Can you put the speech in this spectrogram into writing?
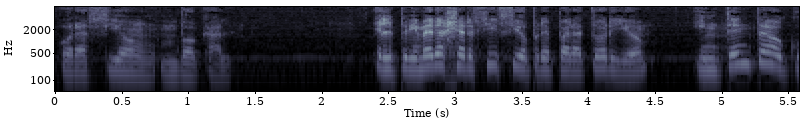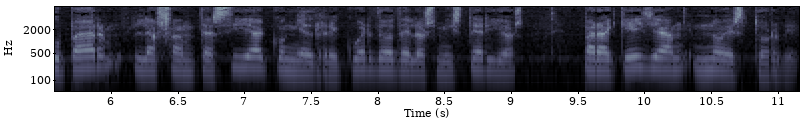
oración vocal. El primer ejercicio preparatorio intenta ocupar la fantasía con el recuerdo de los misterios para que ella no estorbe.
